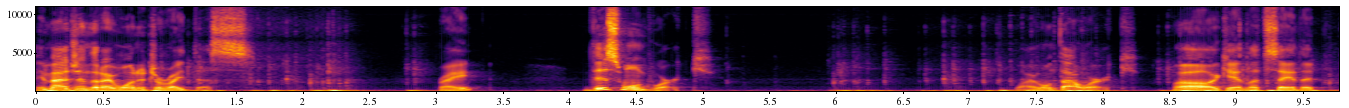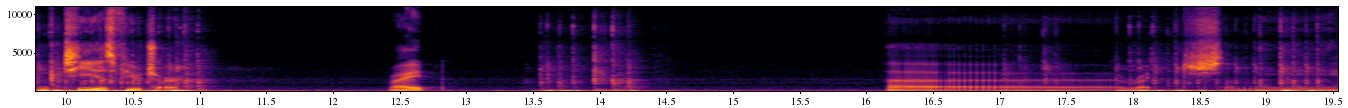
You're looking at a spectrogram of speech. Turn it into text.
imagine that I wanted to write this, right? This won't work. Why won't that work? Well, okay, let's say that t is future. Right? Uh, right. Me...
